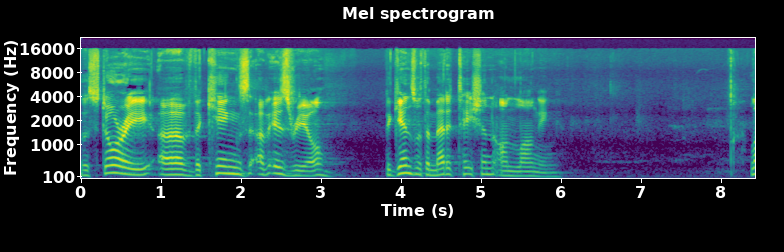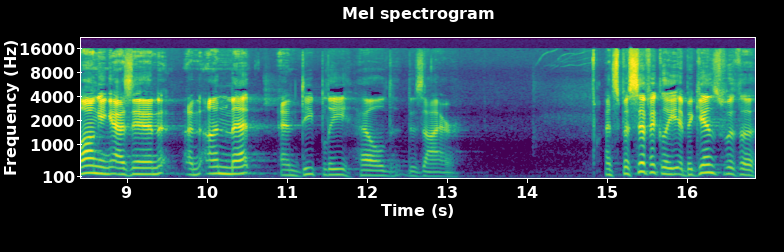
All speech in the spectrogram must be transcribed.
The story of the kings of Israel begins with a meditation on longing. Longing, as in an unmet and deeply held desire. And specifically, it begins with a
